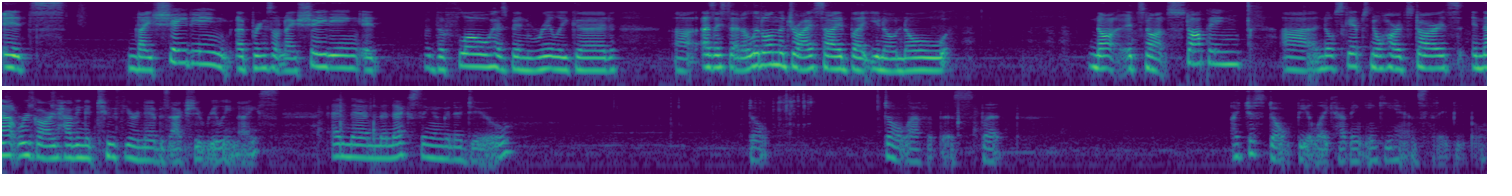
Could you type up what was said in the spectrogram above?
It's nice shading, it brings out nice shading, it the flow has been really good. Uh, as I said, a little on the dry side, but you know, no, not it's not stopping. Uh, no skips, no hard starts. In that regard, having a toothier nib is actually really nice. And then the next thing I'm gonna do, don't, don't laugh at this, but I just don't feel like having inky hands today, people.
